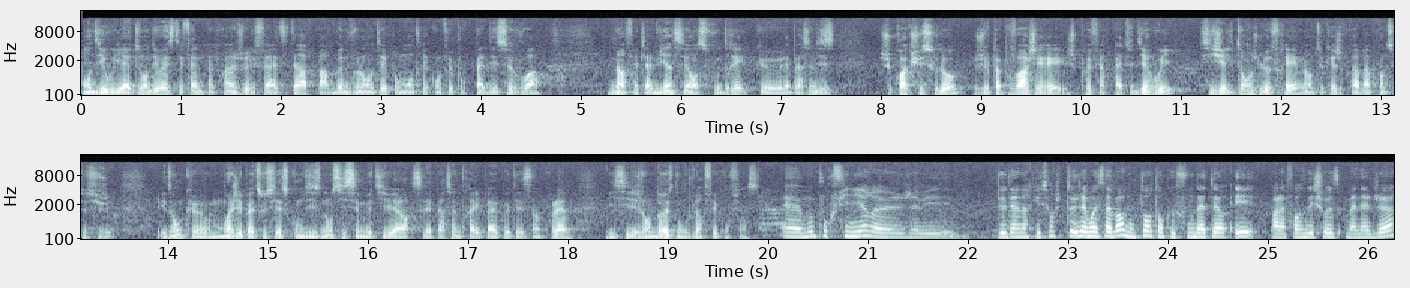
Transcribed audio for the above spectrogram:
on dit oui à tout, on dit ouais Stéphane, pas de problème, je vais le faire, etc., par bonne volonté pour montrer qu'on le fait, pour pas décevoir. Mais en fait, la bienséance voudrait que la personne dise je crois que je suis sous l'eau, je ne vais pas pouvoir gérer, je préfère pas te dire oui. Si j'ai le temps, je le ferai, mais en tout cas, je ne pourrais pas prendre ce sujet. Et donc, euh, moi, j'ai pas de souci à ce qu'on me dise non si c'est motivé. Alors, si la personne ne travaille pas à côté, c'est un problème. Mais ici, les gens bossent, donc je leur fais confiance. Euh, moi, pour finir, euh, j'avais deux dernières questions. J'aimerais savoir, donc toi en tant que fondateur et par la force des choses manager,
